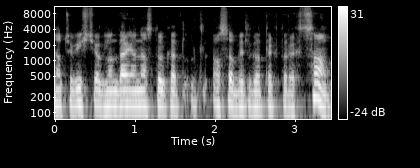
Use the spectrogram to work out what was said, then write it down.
Oczywiście oglądają nas tylko osoby, tylko te, które chcą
